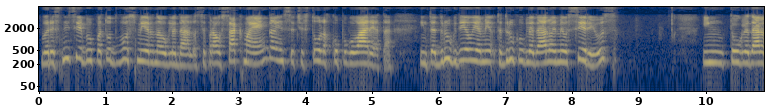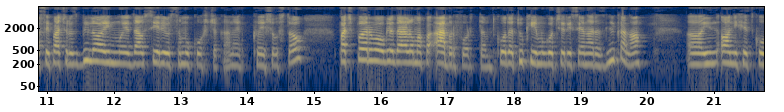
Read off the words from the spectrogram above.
V resnici je bil pa to dvosmerno ogledalo, se pravi, vsak ima enega in se čez to lahko pogovarjata. In ta drug del je imel, ta drug ogledalo je imel Sirius. In to ogledalo se je pač razbilo, in mu je dal Sirius samo košček, ki je šel stol pač prvo ogledalo ima pa Aberford tam, tako da tukaj je mogoče res ena razlika. No? Uh, in on jih je tako,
